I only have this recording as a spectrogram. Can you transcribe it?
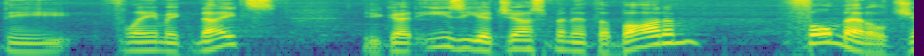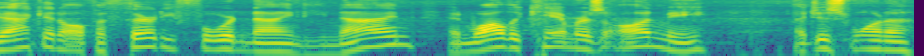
the flame ignites. You got easy adjustment at the bottom. Full metal jacket, off for $34.99. And while the camera's on me, I just want to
